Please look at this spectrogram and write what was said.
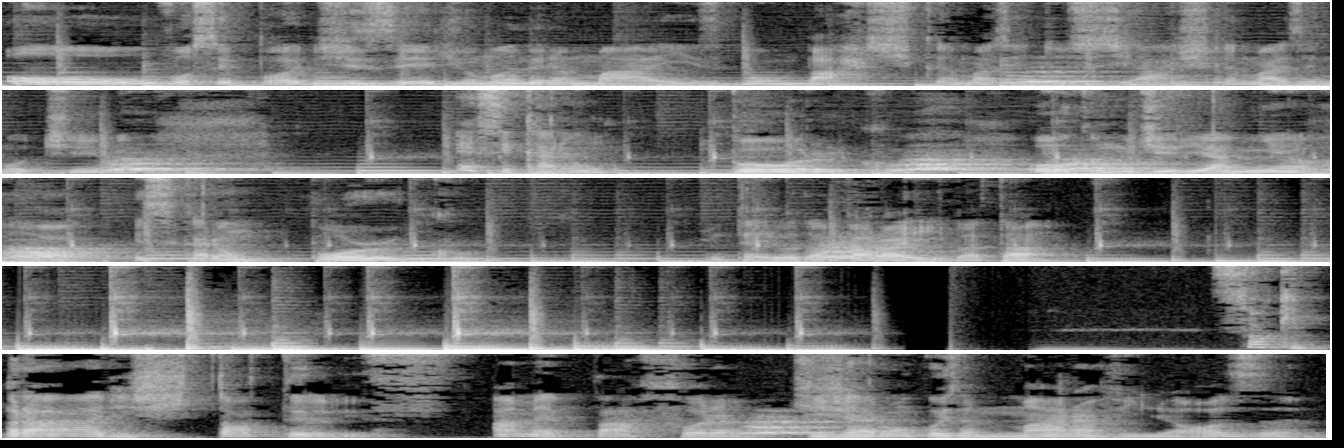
Ou você pode dizer de uma maneira mais bombástica, mais entusiástica, mais emotiva: esse cara é um porco. Ou como diria a minha avó, esse cara é um porco. Interior da Paraíba, tá? Só que para Aristóteles, a metáfora, que já era uma coisa maravilhosa,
